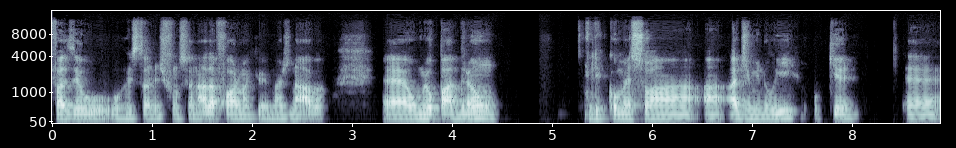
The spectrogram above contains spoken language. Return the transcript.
fazer o, o restaurante funcionar da forma que eu imaginava. É, o meu padrão ele começou a, a, a diminuir, o que é,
